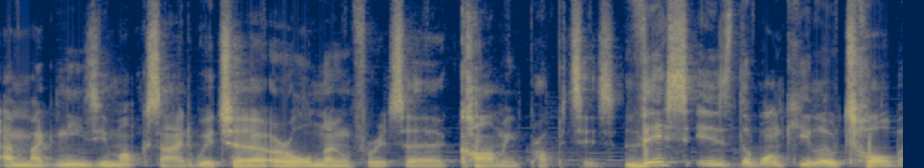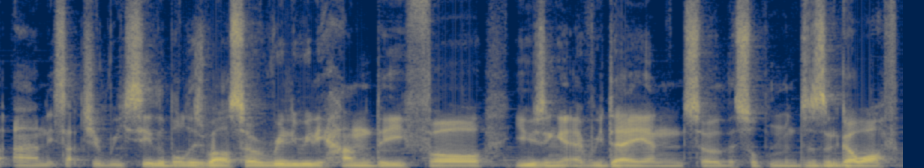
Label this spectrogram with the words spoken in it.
and magnesium oxide, which uh, are all known for its uh, calming properties. This is the one kilo tub, and it's actually resealable as well, so really, really handy for using it every day, and so the supplement doesn't go off.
